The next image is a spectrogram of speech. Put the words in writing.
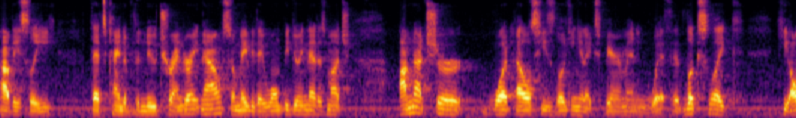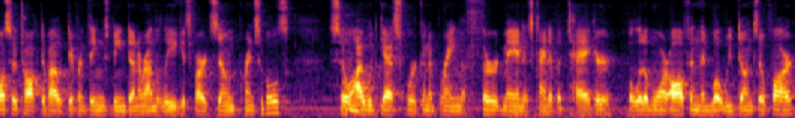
obviously that's kind of the new trend right now, so maybe they won't be doing that as much. I'm not sure what else he's looking at experimenting with. It looks like he also talked about different things being done around the league as far as zone principles. So mm. I would guess we're going to bring a third man as kind of a tagger a little more often than what we've done so far.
